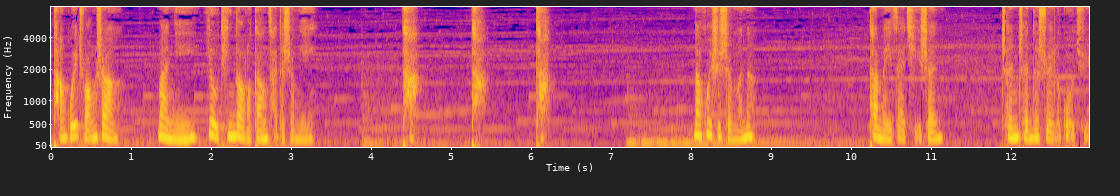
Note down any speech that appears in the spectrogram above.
躺回床上，曼尼又听到了刚才的声音，他，他，他，那会是什么呢？他没再起身，沉沉的睡了过去。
